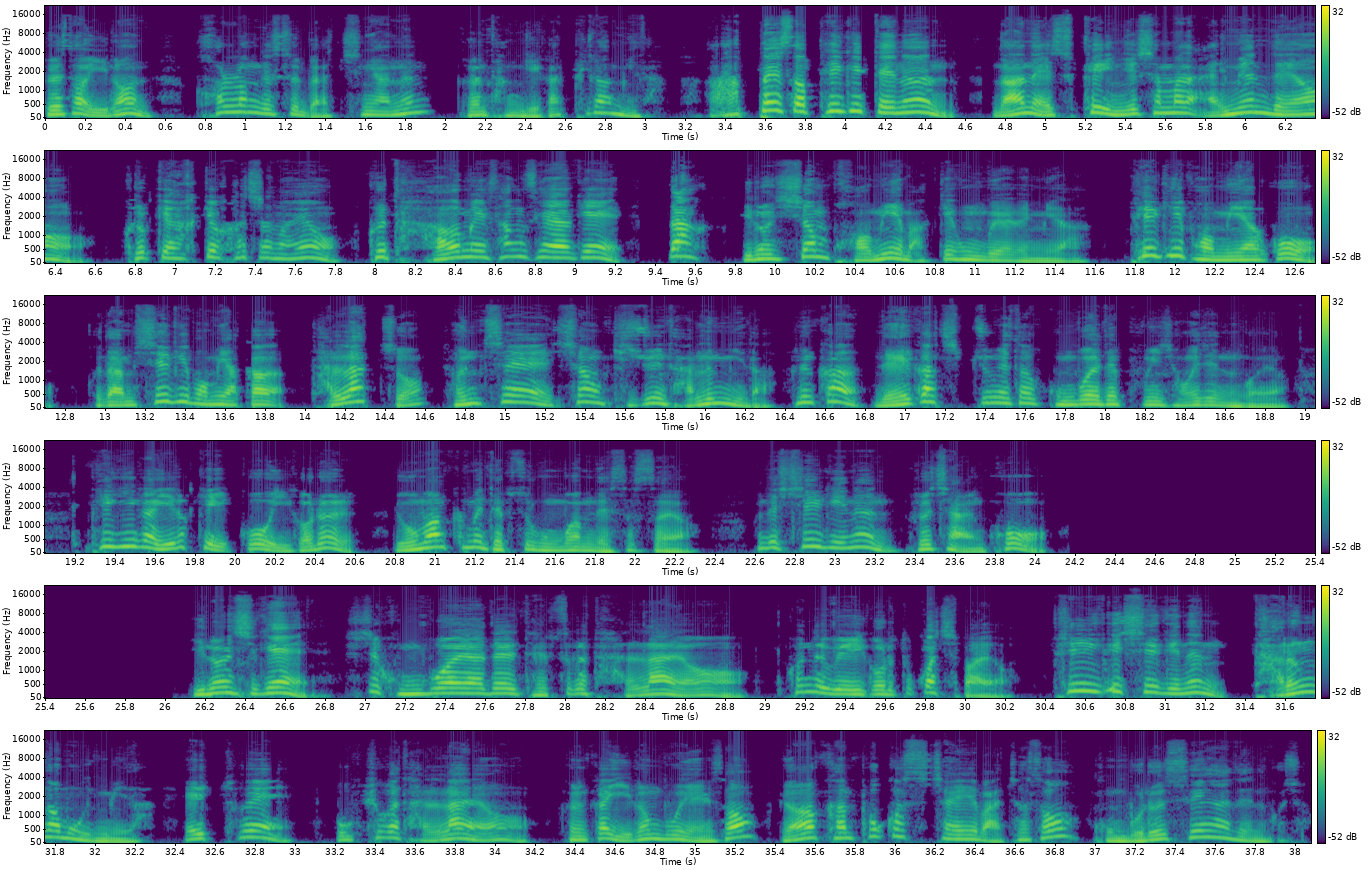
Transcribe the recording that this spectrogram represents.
그래서 이런 컬럼 개수를 매칭하는 그런 단계가 필요합니다. 앞에서 필기 때는 난 SQL 인젝션만 알면 돼요. 그렇게 합격하잖아요. 그 다음에 상세하게 딱 이런 시험 범위에 맞게 공부해야 됩니다. 필기 범위하고 그 다음 실기 범위 아까 달랐죠? 전체 시험 기준이 다릅니다. 그러니까 내가 집중해서 공부해야 될 부분이 정해지는 거예요. 필기가 이렇게 있고 이거를 요만큼의 뎁스로 공부하면 됐었어요. 근데 실기는 그렇지 않고 이런 식의 실제 공부해야 될 뎁스가 달라요. 근데 왜 이거를 똑같이 봐요? 필기 실기는 다른 과목입니다. 애초에 목표가 달라요. 그러니까 이런 부분에서 명확한 포커스 차이에 맞춰서 공부를 수행해야 되는 거죠.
